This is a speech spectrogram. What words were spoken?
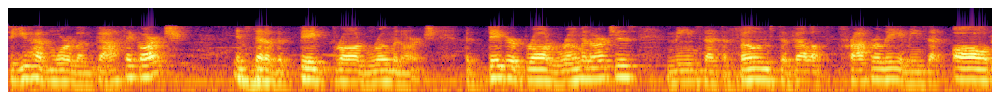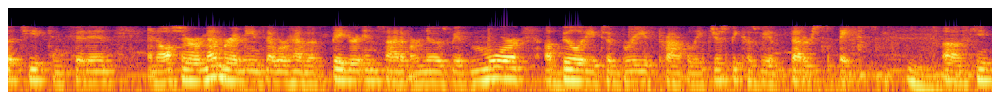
So you have more of a Gothic arch instead of the big, broad Roman arch. The bigger, broad Roman arches means that the bones develop properly. It means that all the teeth can fit in. And also remember, it means that we have a bigger inside of our nose. We have more ability to breathe properly just because we have better space. Mhm. Um, can you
